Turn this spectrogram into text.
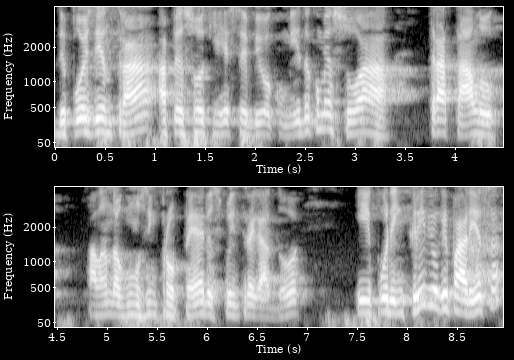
depois de entrar, a pessoa que recebeu a comida começou a tratá-lo, falando alguns impropérios para o entregador. E por incrível que pareça,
